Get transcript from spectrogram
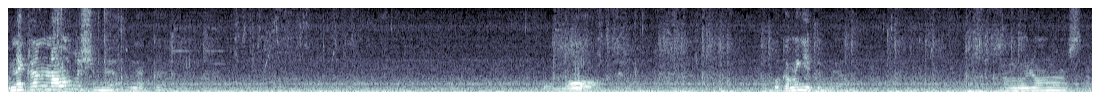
Bu ekran ne oldu şimdi? Bir dakika. Allah. Baga mı girdi bu ya? Bunun böyle olmaması lazım.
